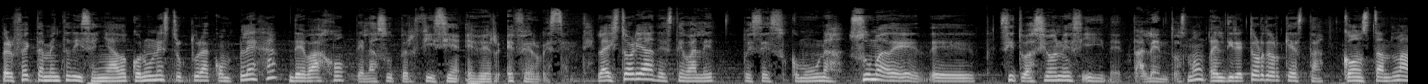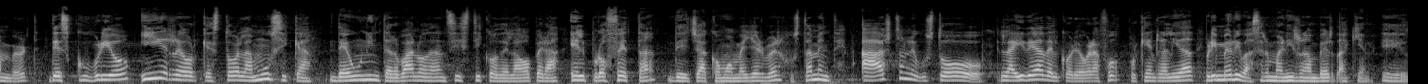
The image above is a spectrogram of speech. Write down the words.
perfectamente diseñado con una estructura compleja debajo de la superficie efervescente. La historia de este ballet pues es como una suma de, situaciones y de talentos, ¿no? El director de orquesta, Constant Lambert, descubrió y reorquestó la música de un intervalo dancístico de la ópera El Profeta de Giacomo Meyerbeer, justamente. A Ashton le gustó la idea del coreógrafo, porque en realidad primero iba a ser Marie Lambert a quien eh,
